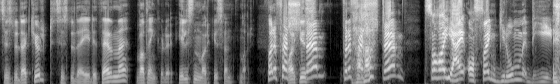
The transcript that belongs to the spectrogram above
Syns du det er kult? Syns du det er irriterende? Hva tenker du? Hilsen Markus 15 år. For det første, Marcus... for det Hæ? første så har jeg også en grom bil.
